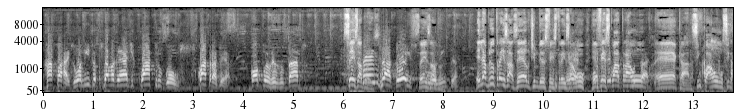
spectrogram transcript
Rapaz, o Olímpia precisava ganhar de 4 gols. 4 a 0. Qual foi o resultado? 6 a 2 6 a 2 6 pro a 2. Olímpia. Ele abriu 3x0, o time deles fez 3x1, É, ele fez contra o 4x1. Deportivo Táchira. É, cara, 5x1. 5...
